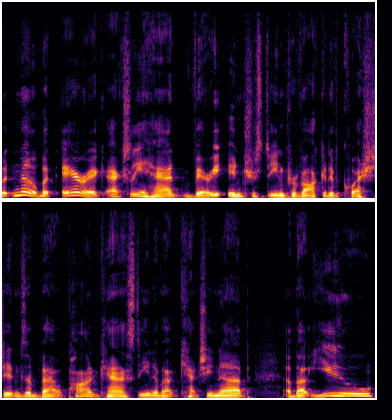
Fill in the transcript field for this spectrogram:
But no, but Eric actually had very interesting, provocative questions about podcasting, about catching up, about you.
